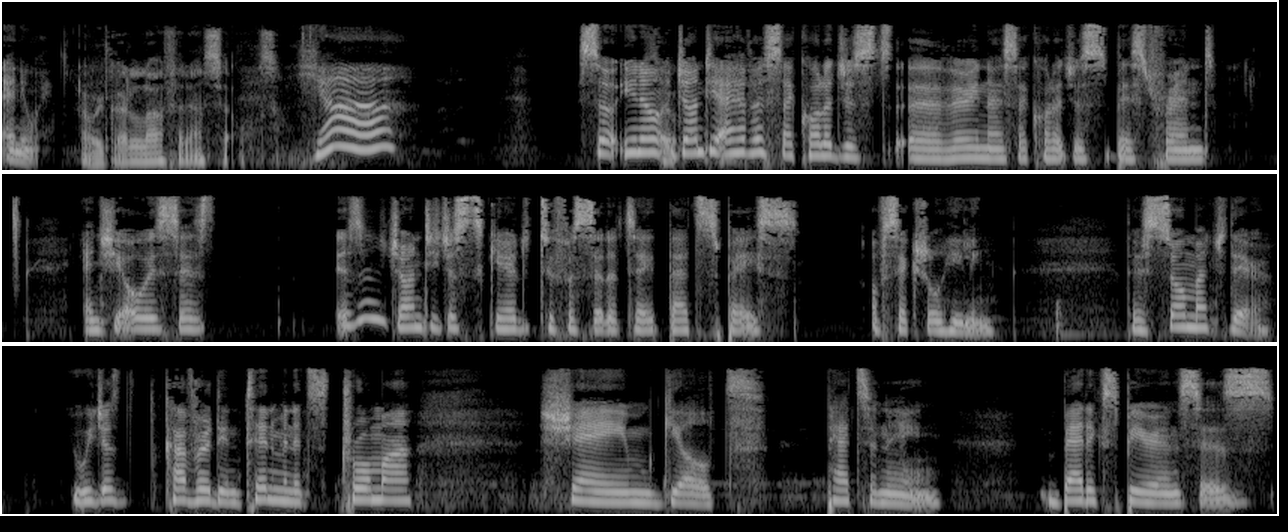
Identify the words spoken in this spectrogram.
Anyway. Oh, we've got to laugh at ourselves. Yeah. So, you know, Jonti, I have a psychologist, a very nice psychologist, best friend, and she always says, isn't Jonti just scared to facilitate that space of sexual healing? There's so much there. We just covered in 10 minutes trauma, shame, guilt, patterning, bad experiences,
